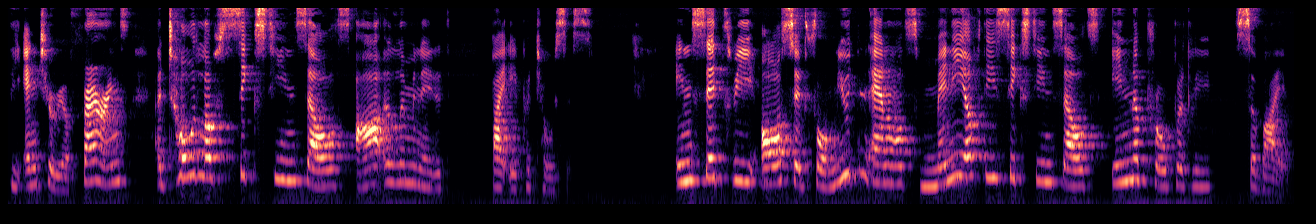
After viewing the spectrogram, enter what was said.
the anterior pharynx, a total of 16 cells are eliminated by apoptosis. In ced-3 or ced-4 mutant animals, many of these 16 cells inappropriately survive.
